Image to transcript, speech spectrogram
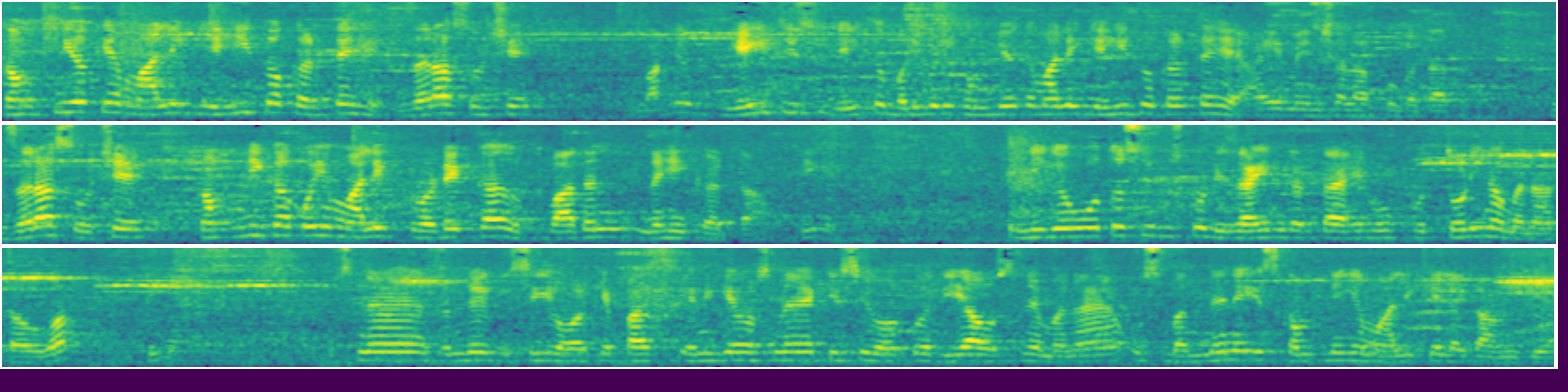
कंपनियों के मालिक यही तो करते हैं। ज़रा सोचें यही चीज़, यही तो बड़ी बड़ी कंपनियों के मालिक यही तो करते हैं। आइए मैं इंशाल्लाह आपको बताता हूँ। ज़रा सोचे कंपनी का कोई मालिक प्रोडक्ट का उत्पादन नहीं करता, ठीक है? यानी कि वो तो सिर्फ़ उसको डिज़ाइन करता है, वो खुद थोड़ी ना बनाता होगा, ठीक है? उसने समझे किसी और के पास, यानी कि उसने किसी और को दिया, उसने बनाया, उस बंदे ने इस कंपनी के मालिक के लिए काम किया।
